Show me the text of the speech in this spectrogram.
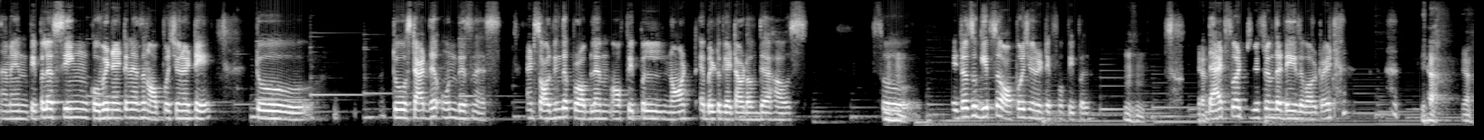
I mean, people are seeing COVID nineteen as an opportunity to to start their own business and solving the problem of people not able to get out of their house. So it also gives an opportunity for people. Mhm. Yeah. That's what from the Day is about, right? Yeah, yeah.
